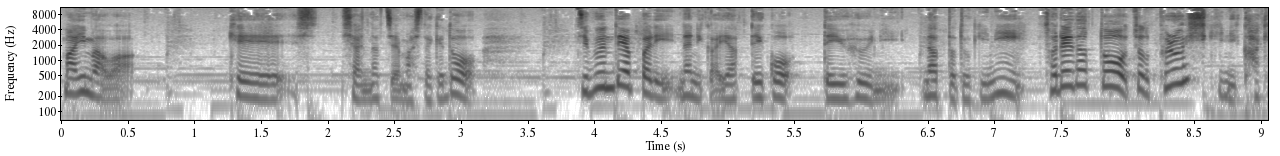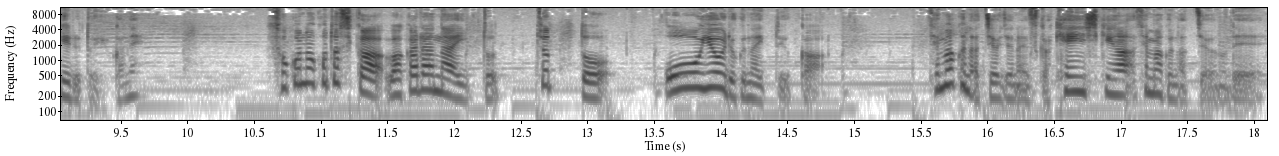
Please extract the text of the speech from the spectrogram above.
まあ、今は経営者になっちゃいましたけど自分でやっぱり何かやっていこうっていう風になった時にそれだとちょっとプロ意識に欠けるというかねそこのことしかわからないとちょっと応用力ないというか狭くなっちゃうじゃないですか見識が狭くなっちゃうので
